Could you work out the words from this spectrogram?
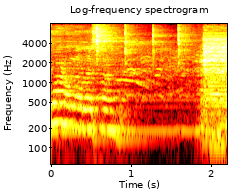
Wardle on this one.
